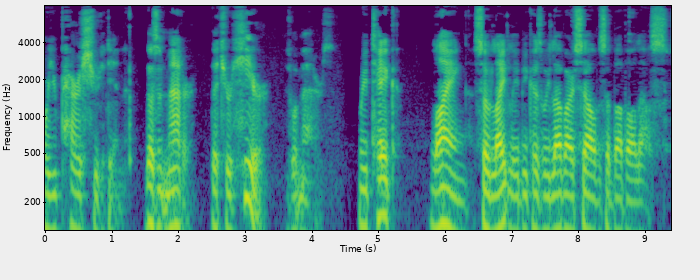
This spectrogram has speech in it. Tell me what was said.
or you parachuted in, doesn't matter. That you're here is what matters. We take lying so lightly because we love ourselves above all else.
